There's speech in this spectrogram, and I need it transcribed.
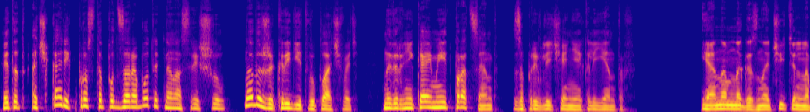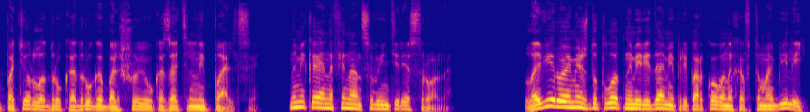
Этот очкарик просто подзаработать на нас решил. Надо же кредит выплачивать. Наверняка имеет процент за привлечение клиентов. И она многозначительно потерла друг от друга большой и указательный пальцы, намекая на финансовый интерес Рона. Лавируя между плотными рядами припаркованных автомобилей,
